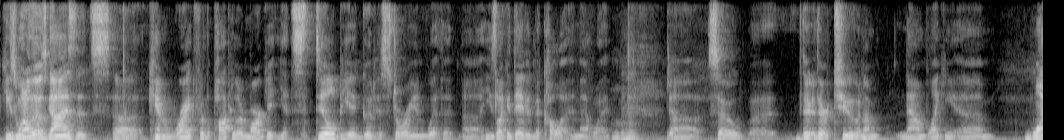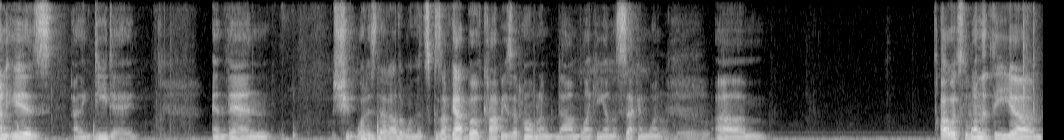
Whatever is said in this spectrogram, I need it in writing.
He's one of those guys that's uh, can write for the popular market yet still be a good historian with it. Uh, he's like a David McCullough in that way. Uh, so uh, there, there are two, and I'm now I'm blanking. Um, one is I think D Day, and then shoot, what is that other one? That's because I've got both copies at home, and I'm now I'm blanking on the second one. Um, oh, it's the one that the um,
